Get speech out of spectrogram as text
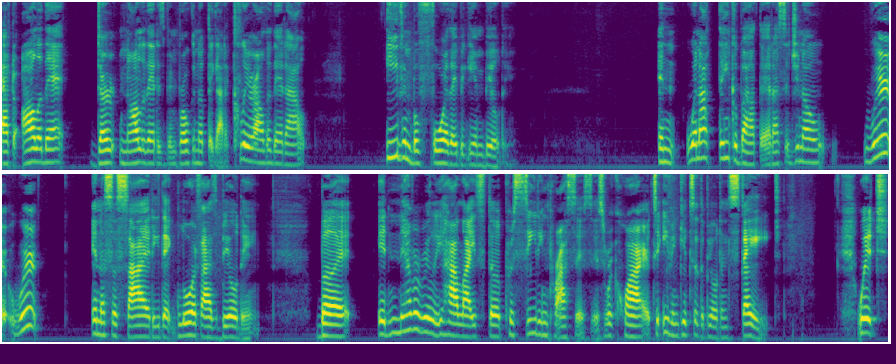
after all of that, dirt and all of that has been broken up, they got to clear all of that out even before they begin building. And when I think about that, I said, you know, we're we're in a society that glorifies building, but it never really highlights the preceding processes required to even get to the building stage which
